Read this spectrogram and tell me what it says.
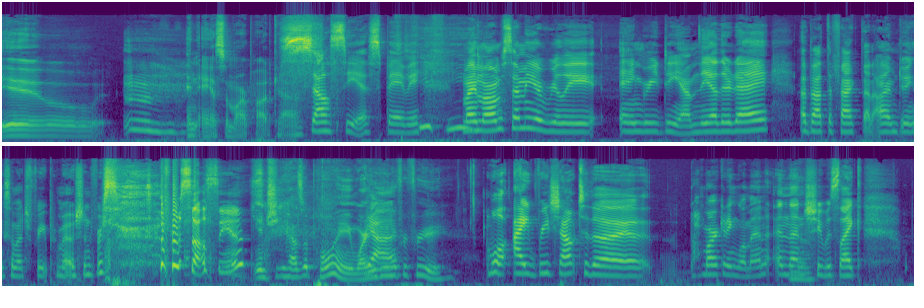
Ew. Mm. An ASMR podcast. Celsius, baby. My mom sent me a really angry DM the other day about the fact that I'm doing so much free promotion for for Celsius. and she has a point. Why are you doing it for free? Well, I reached out to the marketing woman, and then she was like,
